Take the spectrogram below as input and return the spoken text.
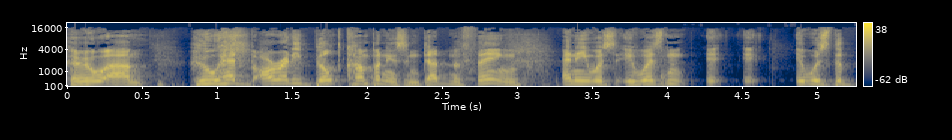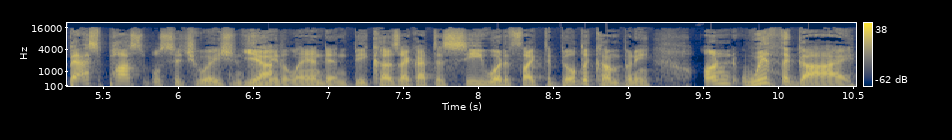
who um who had already built companies and done the thing, and he was it wasn't it, it, it was the best possible situation for Yeah. me to land in because I got to see what it's like to build a company on with a guy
